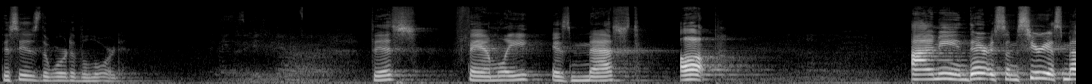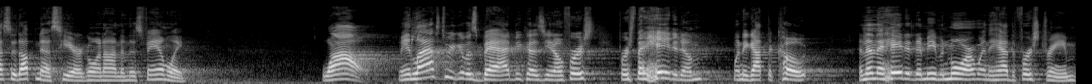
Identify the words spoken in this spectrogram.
This is the word of the Lord. This family is messed up. I mean, there is some serious messed upness here going on in this family. Wow. I mean, last week it was bad because, you know, first, first they hated him when he got the coat, and then they hated him even more when they had the first dream,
